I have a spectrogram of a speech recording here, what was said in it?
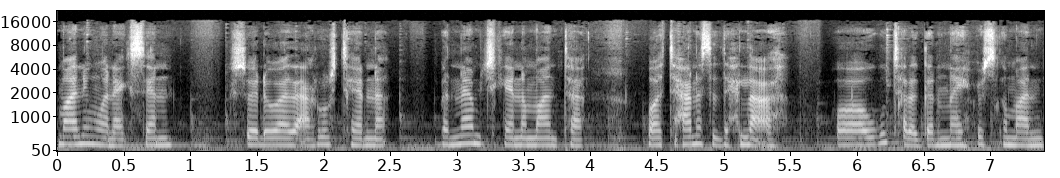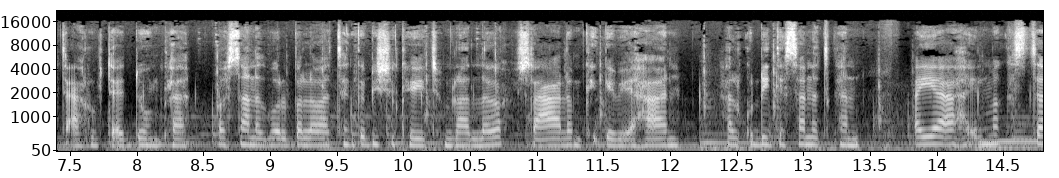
maalin wanaagsan. Kusoo dhowaada carruurteenna barnaamijkeenna maanta waa taxano saddexla ah oo ugu talagalnay xuska maalinta carruurta adduunka oo sannad walba labaatanka bisha koyo tobnaad laga xuso caalamka gebi ahaan. Halkudhigga sannadkan ayaa ah ilmo kasta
